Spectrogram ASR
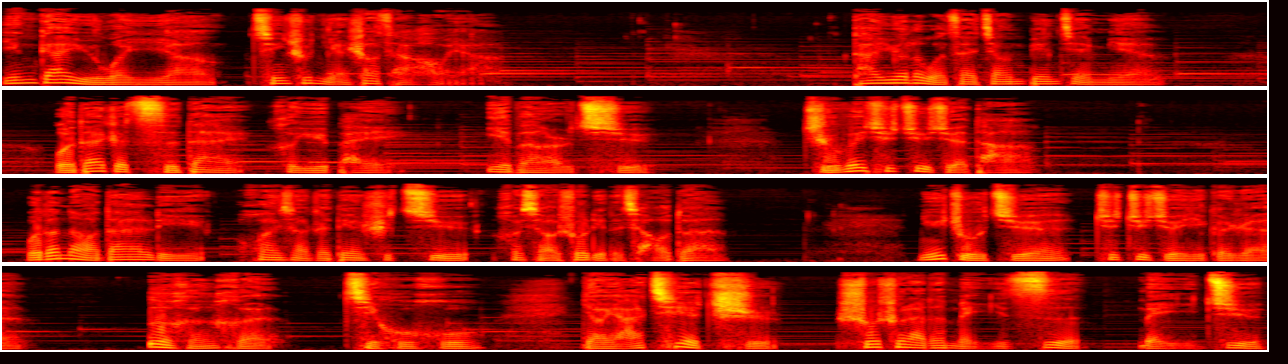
应该与我一样青春年少才好呀。他约了我在江边见面，我带着磁带和玉佩，夜奔而去，只为去拒绝他。我的脑袋里幻想着电视剧和小说里的桥段，女主角去拒绝一个人，恶狠狠、气呼呼、咬牙切齿，说出来的每一字每一句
